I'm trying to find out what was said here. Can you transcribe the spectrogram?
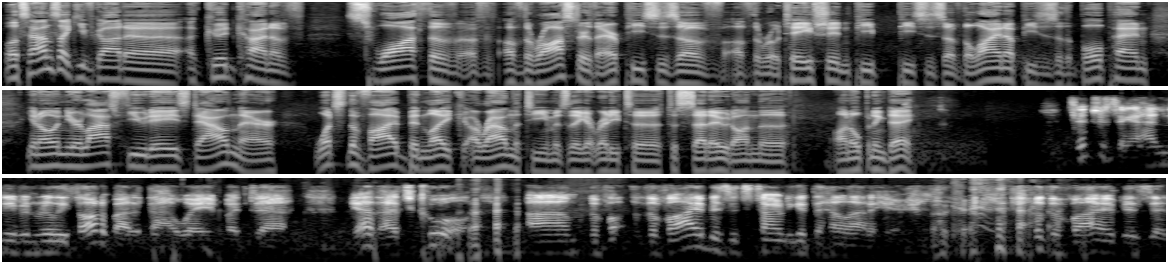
Well, it sounds like you've got a, a good kind of swath of, of, of, the roster there, pieces of, of the rotation, pieces of the lineup, pieces of the bullpen. You know, in your last few days down there, what's the vibe been like around the team as they get ready to, to set out on the on opening day? It's interesting. I hadn't even really thought about it that way, but uh, yeah, that's cool. um, the the vibe is it's time to get the hell out of here. Okay. the vibe is that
